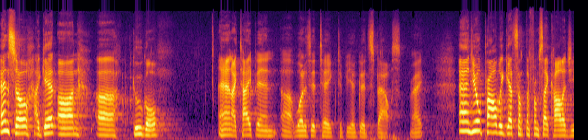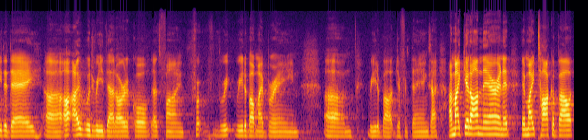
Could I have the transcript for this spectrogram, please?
And so I get on uh, Google and I type in, uh, what does it take to be a good spouse, right? And you'll probably get something from Psychology Today. Uh, I would read that article, that's fine. For, re- read about my brain, um, read about different things. I, I might get on there and it, it might talk about,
